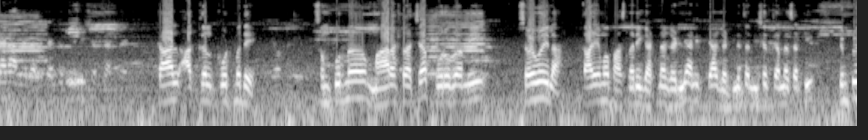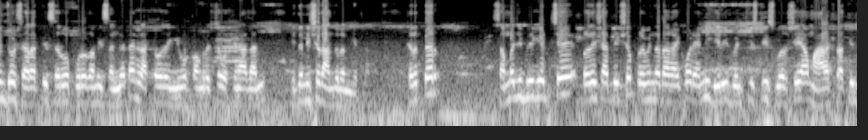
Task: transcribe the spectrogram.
आला त्यांचा निषेध करताय काल अक्कलकोटमध्ये संपूर्ण महाराष्ट्राच्या पुरोगामी चळवळीला काळेमा फासणारी घटना घडली आणि त्या घटनेचा निषेध करण्यासाठी पिंपरी शहरातील सर्व पुरोगामी संघटना आणि राष्ट्रवादी युवक काँग्रेसच्या वतीने आज आम्ही इथं निषेध आंदोलन घेतलं. खरं तर संभाजी ब्रिगेडचे प्रदेशाध्यक्ष प्रवीणदादा गायकवाड यांनी गेली पंचवीस तीस वर्षे या महाराष्ट्रातील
